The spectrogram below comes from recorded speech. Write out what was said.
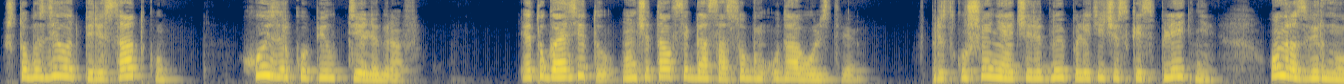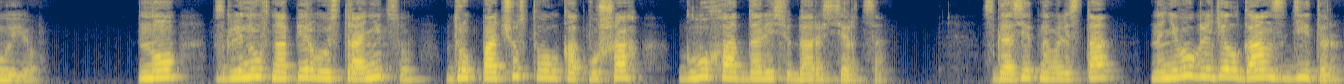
чтобы сделать пересадку, Хойзер купил «Телеграф». Эту газету он читал всегда с особым удовольствием. В предвкушении очередной политической сплетни он развернул ее. Но, взглянув на первую страницу, вдруг почувствовал, как в ушах глухо отдались удары сердца. С газетного листа на него глядел Ганс Дитер,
